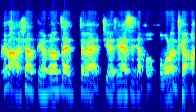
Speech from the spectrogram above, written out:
没办法像比如说在对不对？记者接待室这样活活蹦乱跳啊。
